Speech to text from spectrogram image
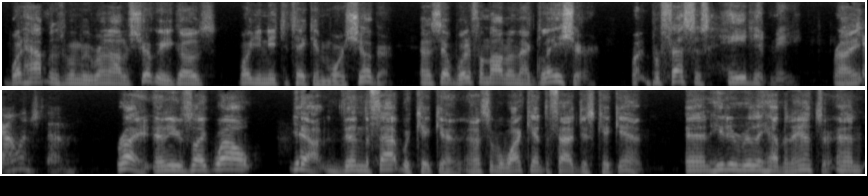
what happens when we run out of sugar? He goes, well, you need to take in more sugar. And I said, what if I'm out on that glacier? Well, professors hated me, right? challenged them. Right. And he was like, well, yeah, then the fat would kick in. And I said, well, why can't the fat just kick in? And he didn't really have an answer. And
